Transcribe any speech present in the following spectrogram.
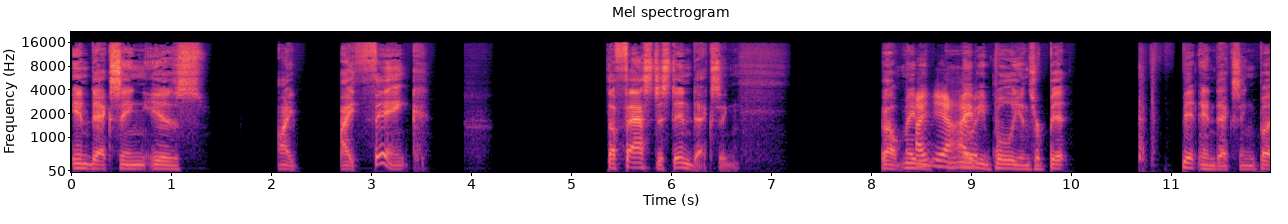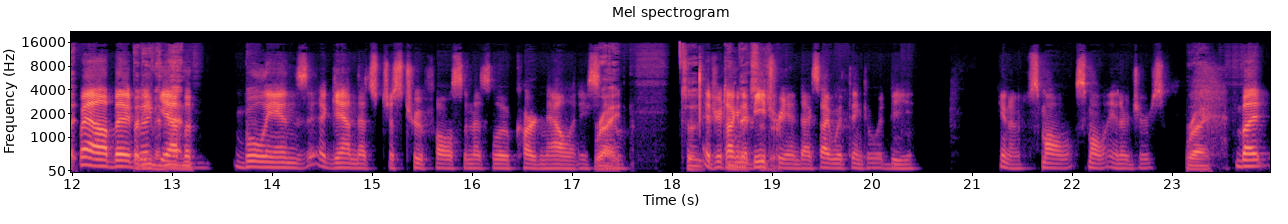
indexing is, I I think, the fastest indexing. Well, maybe I, yeah, maybe would... booleans or bit bit indexing, but well, but, but, but yeah, then, but booleans again, that's just true false, and that's low cardinality. So right. So if you're talking to B tree are... index, I would think it would be, you know, small small integers. Right. But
